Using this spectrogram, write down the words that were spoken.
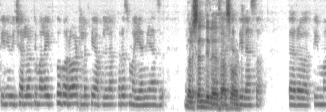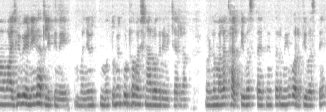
तिने विचारल्यावरती मला इतकं बरं वाटलं की आपल्याला खरंच मैयाने आज म्हणजे दर्शन दिलं असं दर्शन. दिलं असं. तर ती मग माझी वेणी घातली तिने. म्हणजे तुम्ही कुठं बसणार वगैरे विचारलं. म्हटलं मला खालती बसता येत नाही तर मी वरती बसते.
